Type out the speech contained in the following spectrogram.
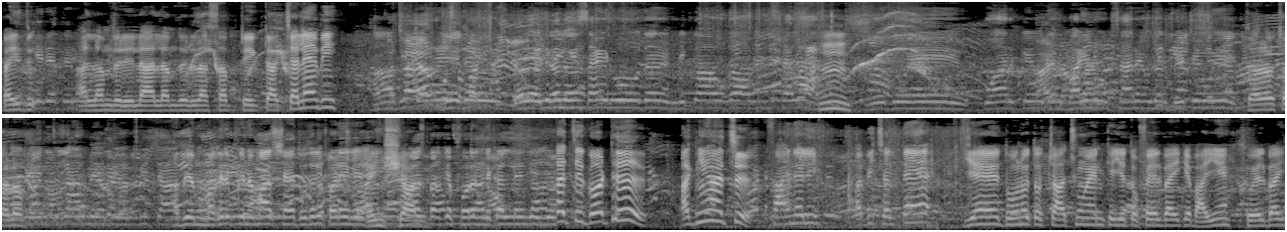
भाई अलहमदिल्ला अल्हम्दुलिल्लाह अल्हम्दुलिल्लाह सब ठीक ठाक। चलें अभी? साइड वो उधर निकाह होगा इंशाल्लाह हम्म। वो जो है कुआर के उधर भाई लोग सारे उधर बैठे हुए चलो चलो। इंतज़ार में अभी हम भी अभी हम मगरिब की नमाज़ शायद उधर ही पढ़ेंगे। इंशाल्लाह पढ़ के फ़ौरन निकल लेंगे। ये अच्छे गोट अग्नि अच्छे। फाइनली अभी चलते हैं। ये दोनों तो चाचू हैं इनके ये तोफेल भाई के भाई हैं सोहेल भाई।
